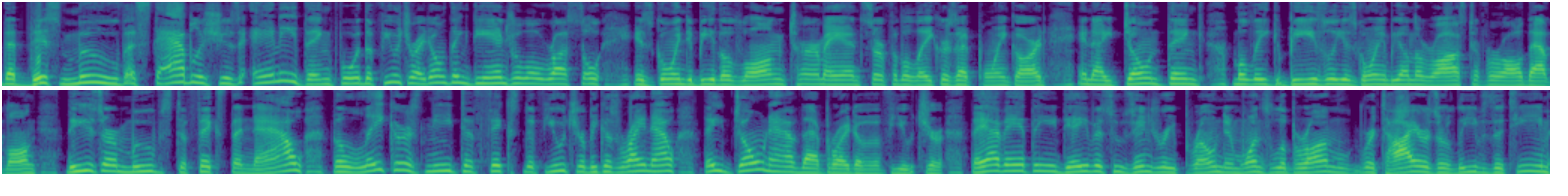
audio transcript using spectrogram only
that this move establishes anything for the future. I don't think D'Angelo Russell is going to be the long term answer for the Lakers at point guard. And I don't think Malik Beasley is going to be on the roster for all that long. These are moves to fix the now. The Lakers need to fix the future because right now they don't have that bright of a future. They have Anthony Davis who's injury prone, and once LeBron retires or leaves the team,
